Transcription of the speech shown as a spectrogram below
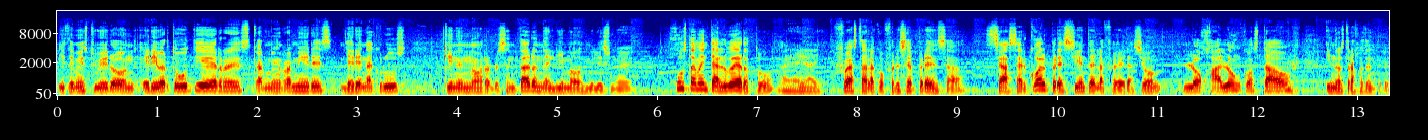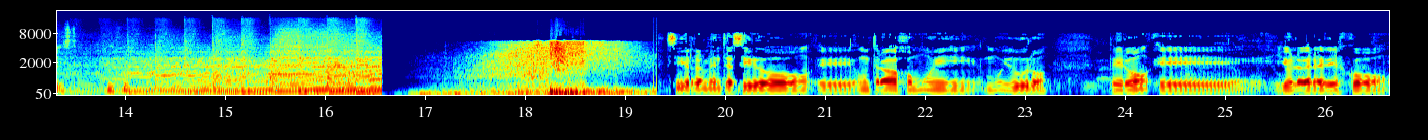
y también estuvieron Heriberto Gutiérrez, Carmen Ramírez y Arena Cruz, quienes nos representaron en Lima 2019. Justamente Alberto Ay, ay, ay. fue hasta la conferencia de prensa, se acercó al presidente de la federación, lo jaló a un costado y nos trajo esta entrevista. Sí, realmente ha sido eh, un trabajo muy, muy duro, pero eh, yo le agradezco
